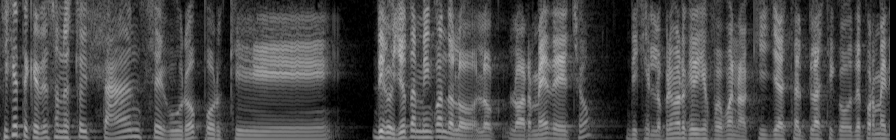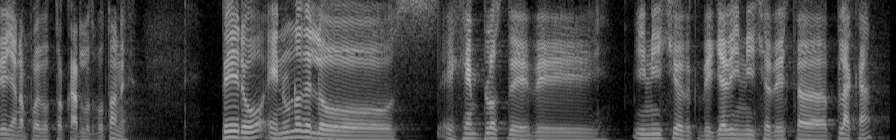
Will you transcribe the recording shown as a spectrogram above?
Fíjate que de eso no estoy tan seguro porque, digo, yo también cuando lo, lo, lo armé, de hecho, dije, lo primero que dije fue, bueno, aquí ya está el plástico de por medio, ya no puedo tocar los botones. Pero en uno de los ejemplos de, de inicio, de, ya de inicio de esta placa,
